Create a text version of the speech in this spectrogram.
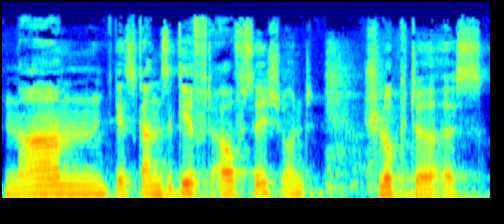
nahm das ganze Gift auf sich und schluckte es.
